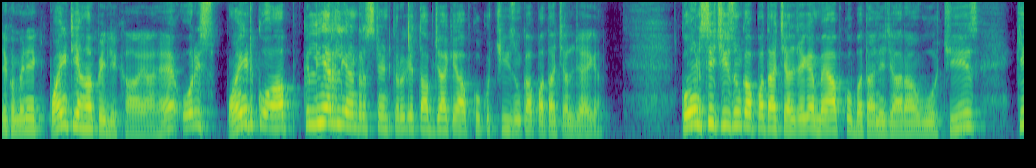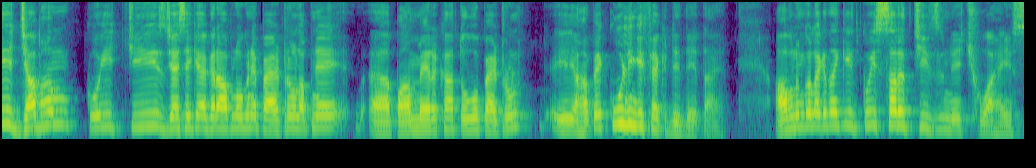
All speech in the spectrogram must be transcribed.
देखो, मैंने एक पॉइंट यहाँ पे लिखा आया है, और इस पॉइंट को आप क्लियरली अंडरस्टैंड करोगे, तब जाके आपको कुछ चीज़ों का पता चल जाएगा। कौन सी चीज़ों का पता चल जाएगा, मैं आपको बताने जा रहा हूँ वो चीज़। कि जब हम कोई चीज़, जैसे कि अगर आप लोगों ने पेट्रोल अपने पाम में रखा तो वो पेट्रोल यहाँ पे कूलिंग इफ़ेक्ट देता है। आप लोगों को लगता है कि कोई सर्द चीज़ ने छुआ है इस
